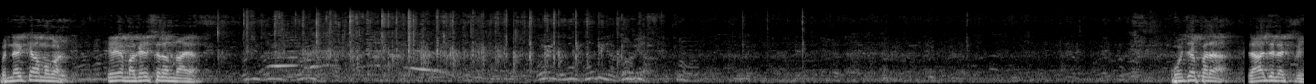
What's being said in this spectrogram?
Punnakkamugal K. Maheshwaran Nair. Poojappura Rajalakshmi.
